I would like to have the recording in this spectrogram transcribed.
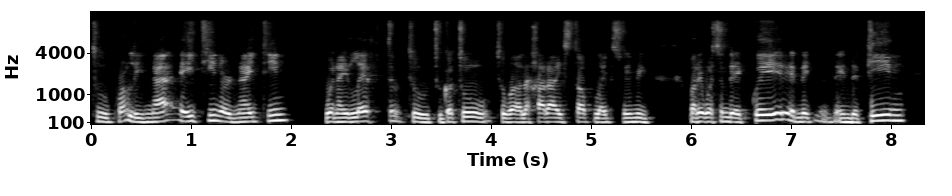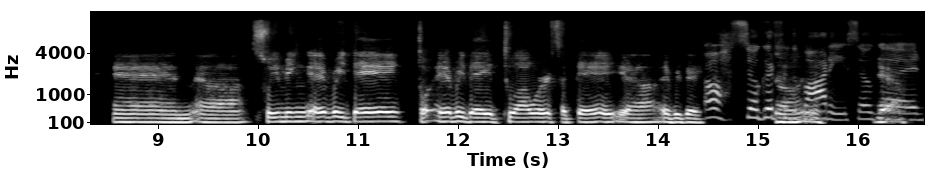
to probably not eighteen or nineteen. When I left to to, to go to to Guadalajara, I stopped like swimming, but I was in the in the in the team and uh, swimming every day, so every day, two hours a day, uh, every day. Oh, so good for the body. So good. Yeah.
